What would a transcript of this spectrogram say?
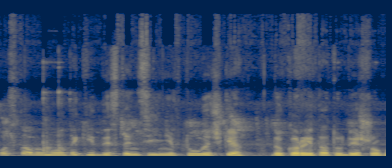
Поставимо такі дистанційні втулочки до корита туди, щоб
